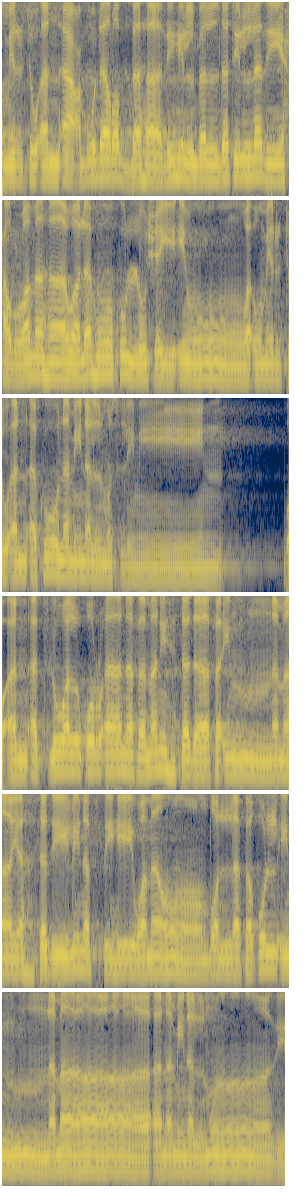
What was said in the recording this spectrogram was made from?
أمرت أن أعبد رب هذه البلدة الذي حرمها وله كل شيء وأمرت أن أكون من المسلمين. وأن أتلو القرآن فمن اهتدى فإنما يهتدي لنفسه ومن ضل فقل إنما أنا من المنذرين.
